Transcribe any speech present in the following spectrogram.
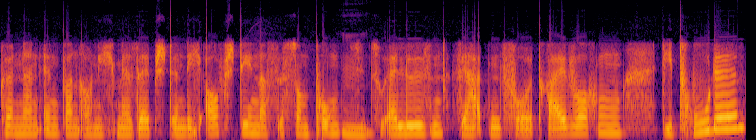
können dann irgendwann auch nicht mehr selbstständig aufstehen. Das ist so ein Punkt, mhm. sie zu erlösen. Wir hatten vor drei Wochen die Trude,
